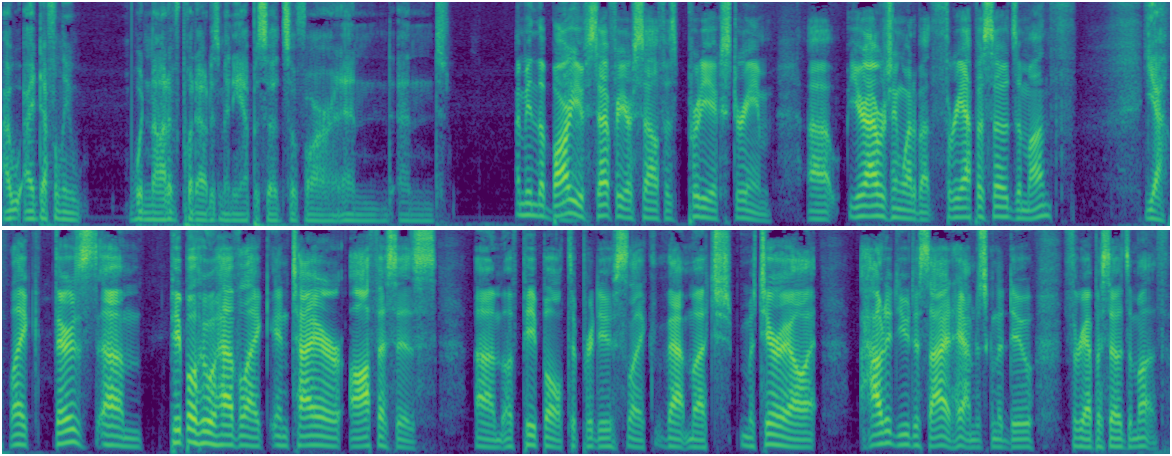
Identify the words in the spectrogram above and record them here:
i, I definitely would not have put out as many episodes so far and and I mean, the bar you've set for yourself is pretty extreme. Uh, you're averaging what about three episodes a month? yeah Like, there's um, people who have like entire offices um, of people to produce like that much material. How did you decide? Hey, I'm just going to do three episodes a month.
